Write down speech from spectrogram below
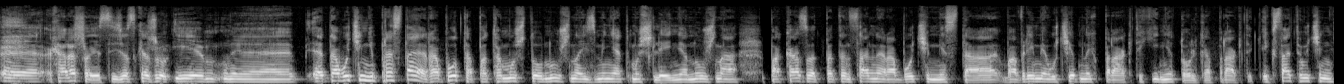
Э, хорошо, я сейчас скажу. И э, это очень непростая работа, потому что нужно изменять мышление, нужно показывать потенциально рабочие места во время учебных практик и не только практик. И, кстати, очень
